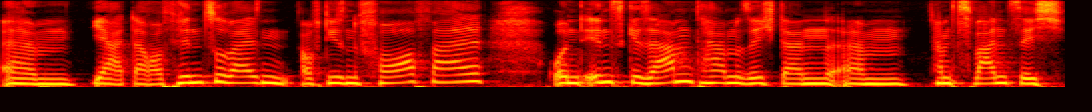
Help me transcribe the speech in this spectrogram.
ähm, ja darauf hinzuweisen, auf diesen Vorfall. Und insgesamt haben sich dann ähm, haben 20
